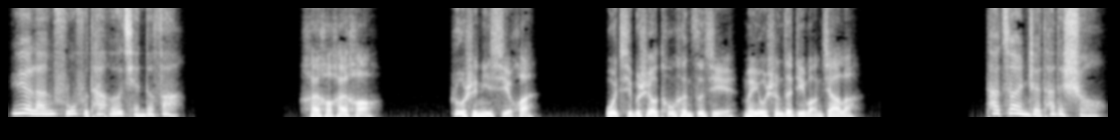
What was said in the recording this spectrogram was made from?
月兰抚抚他额前的发，还好还好。若是你喜欢，我岂不是要痛恨自己没有生在帝王家了？他攥着他的手，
